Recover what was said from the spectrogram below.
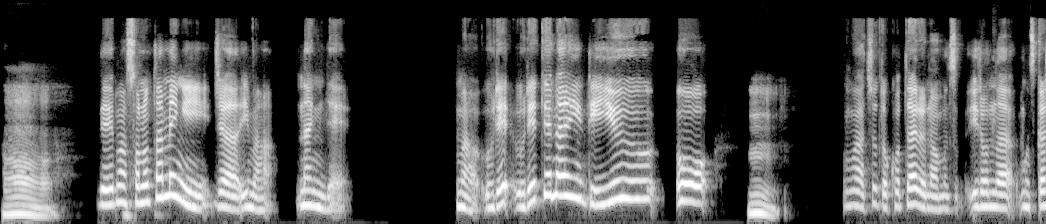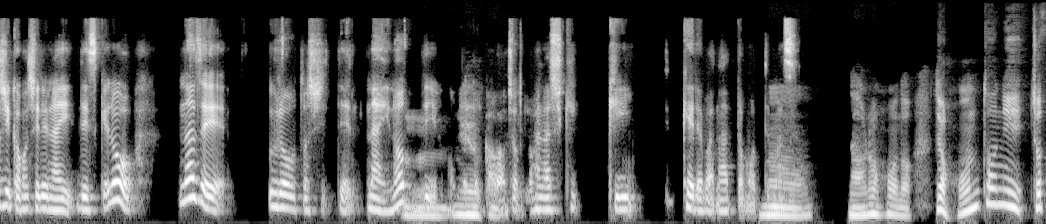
うん。で、まあ、そのために、じゃあ今、何で、まあ、売れ、売れてない理由を、うん。まあ、ちょっと答えるのはむずいろんな難しいかもしれないですけど、なぜ売ろうとしてないのっていうこととかは、ちょっと話聞聞ければなと思ってます。うんなるほど。じゃあ本当にちょっ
